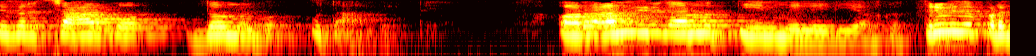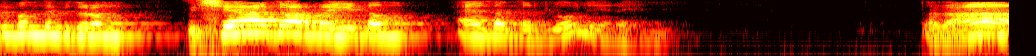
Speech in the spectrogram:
इस चार को दो में उतार देते और अन्य में तीन में ले लिया उसको। त्रिविध प्रतिबंध विदुरम विषयाकार रहितम, ऐसा करके वो ले रहे हैं। तदा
